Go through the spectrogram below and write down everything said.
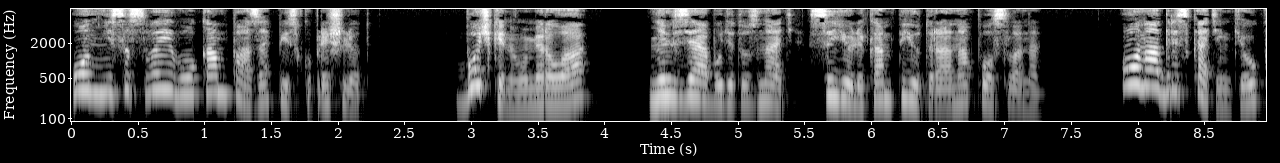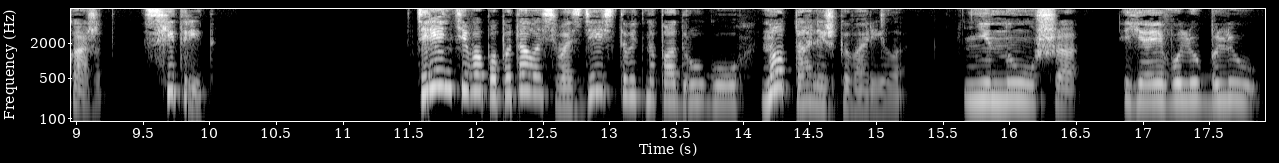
он не со своего компа записку пришлет. Бочкина умерла, Нельзя будет узнать, с ее ли компьютера она послана. Он адрес Катеньки укажет. Схитрит. Терентьева попыталась воздействовать на подругу, но та лишь говорила. «Нинуша, я его люблю.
